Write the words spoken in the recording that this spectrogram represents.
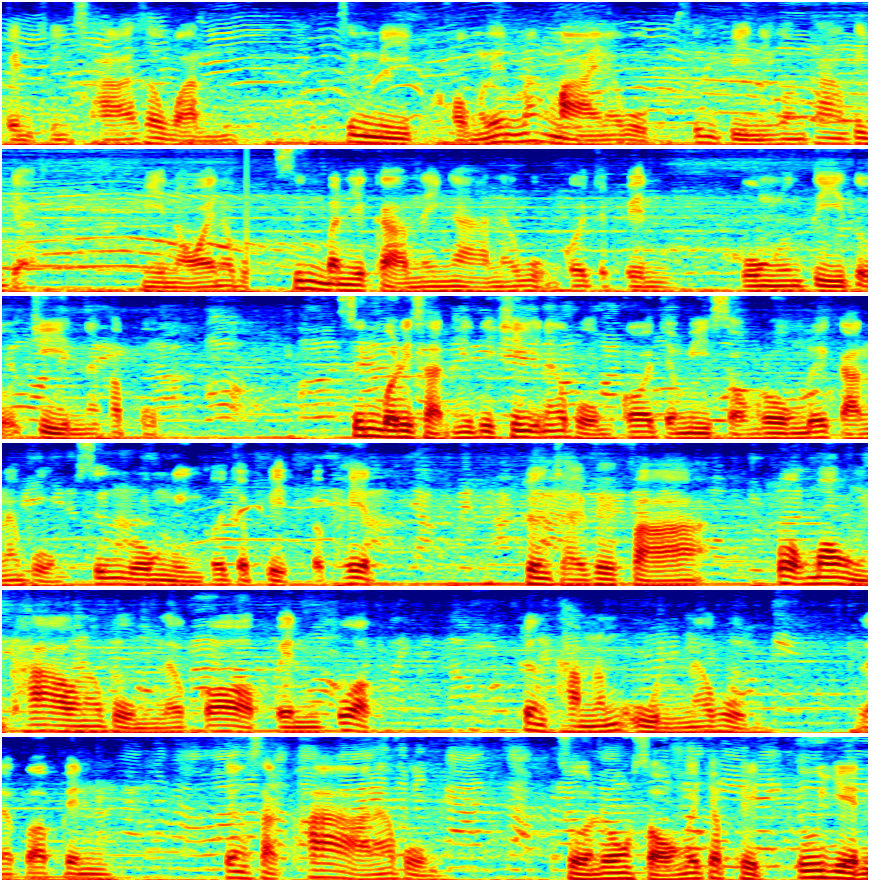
เป็นชิงช้าสวรรค์ซึ่งมีของเล่นมากมายนะครับผมซึ่งปีนี้ค่อนข้างที่จะมีน้อยนะครับซึ่งบรรยากาศในงานนะครับผมก็จะเป็นวงดนตรีโต๊ะจีนนะครับผมซึ่งบริษัทฮิติชินะครับผมก็จะมี 2 โรงด้วยกันนะครับผม ซึ่งโรงหนึ่งก็จะผลิตประเภท เครื่องใช้ไฟฟ้า พวกหม้อหุงข้าวนะครับผม แล้วก็เป็นพวกเครื่องทำน้ำอุ่นนะครับผม แล้วก็เป็นเครื่องซักผ้านะครับผม ส่วนโรงสองก็จะผลิตตู้เย็น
